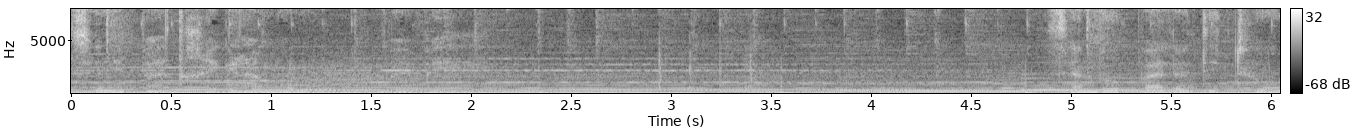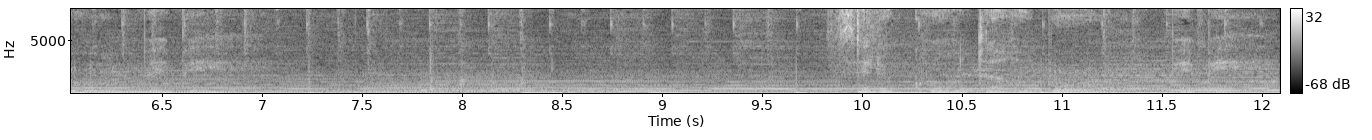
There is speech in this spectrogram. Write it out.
Ce n'est pas Ça ne vaut pas le détour, bébé. C'est le compte à rebours, bébé.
